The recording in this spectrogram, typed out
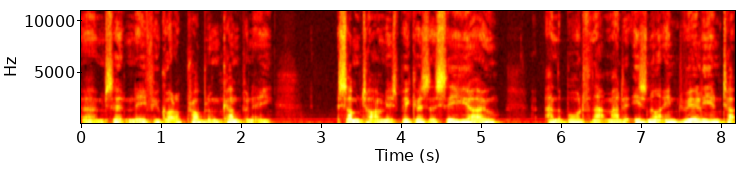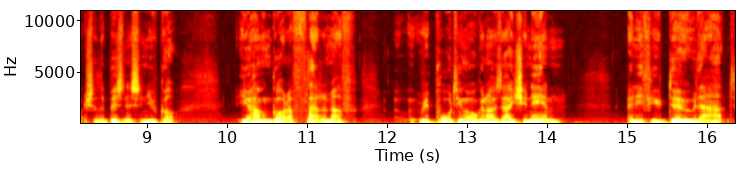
um, certainly if you've got a problem company, sometimes it's because the CEO and the board, for that matter, is not in, really in touch with the business, and you've got you haven't got a flat enough reporting organisation in. And if you do that,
